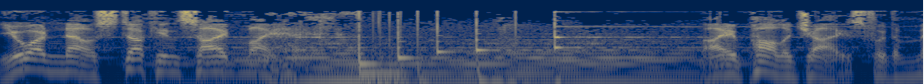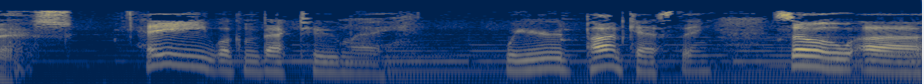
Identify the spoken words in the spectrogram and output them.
You are now stuck inside my head. I apologize for the mess. Hey, welcome back to my weird podcast thing. So, uh,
